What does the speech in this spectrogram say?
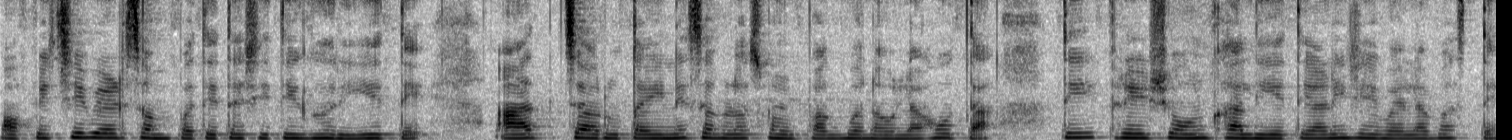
ऑफिसची वेळ संपते तशी ती घरी येते. आज चारुताईने सगळा स्वयंपाक बनवला होता. ती फ्रेश होऊन खाली येते आणि जेवायला बसते.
